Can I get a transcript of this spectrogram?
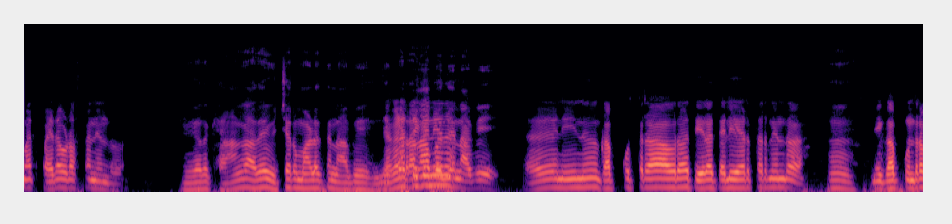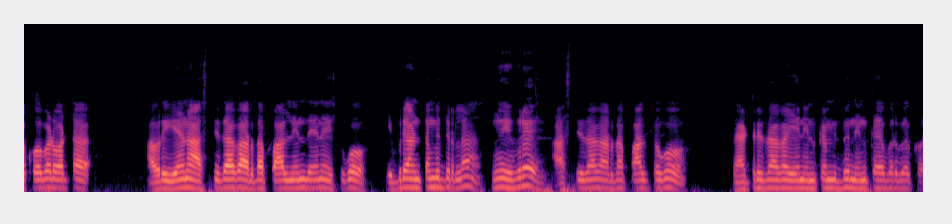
ಮತ್ ಫೈದಾ ಉಡಸ್ತಾನ ನಿಂದು. ಈಗ ಅದಕ್ಕೆ ಹಂಗ ಅದೇ ವಿಚಾರ ಮಾಡತ್ತೆ ನಾ ಬಿ ಜಗಳ ಬರೋಣ ತೆಗಿ ನೀನು. ನಾ ಬಿ ಏ ನೀನು ಗಪ್ ಕುತ್ರ ಅವ್ರ ತೀರಾ ತಲಿ ಏರ್ತಾರ ನಿಂದ. ಹ್ಮ್. ನೀ ಗಪ್ ಕುಂದ್ರಕ್ ಹೋಗ್ಬೇಡ ಒಟ್ಟ. ಅವ್ರಿಗೆ ಏನು ಆಸ್ತಿದಾಗ ಅರ್ಧ ಪಾಲ್ನಿಂದ ಏನೋ ಇಷ್ಟಗೋ ಇಬ್ರೇ ಇದ್ರಲ್ಲ? ಹ್ಮ್ ಇಬ್ರೇ. ಆಸ್ತಿದಾಗ ಅರ್ಧ ಪಾಲ್ ತಗೋ. ಫ್ಯಾಕ್ಟ್ರಿದಾಗ ಏನ್ ಇನ್ಕಮ್ ಇದ್ದು ನಿನ್ ಕೈ ಬರ್ಬೇಕು.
